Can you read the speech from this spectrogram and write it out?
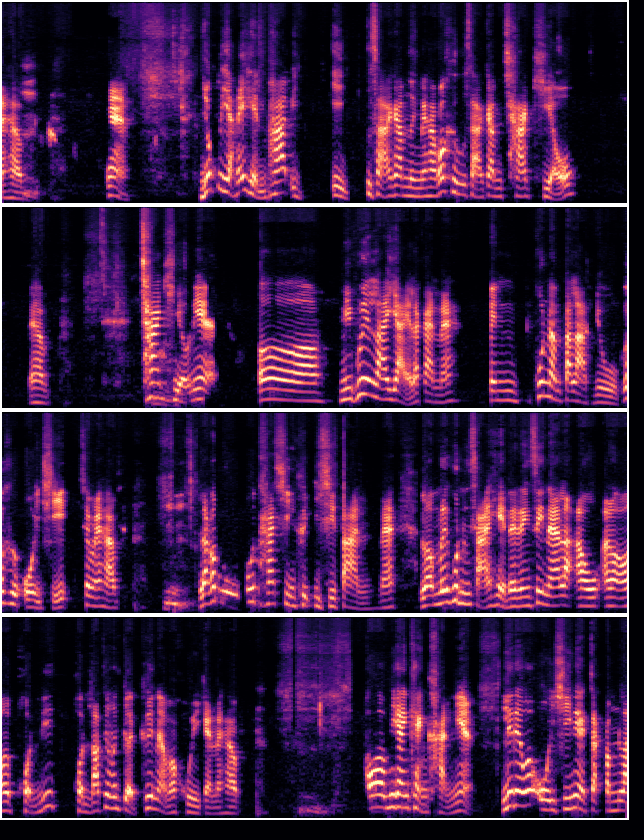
นะครับเนี่ยยกตัวอย่างให้เห็นภาพอีกอีกอุตสาหกรรมหนึ่งนะครับ ก็คืออุตสาหกรรมชาเขียวนะครับ ชาเขียวเนี่ย เออมีผู้เล่นรายใหญ่แล้วกันนะเป็นผู้นำตลาดอยู่ก็คือโออิชิใช่ไหมครับ แล้วก็มีผู้ท้าชิงคืออิชิตันนะเราไม่ได้พูดถึงสาเหตุใดทั้งสิ้นนะเราเอาเราเอาผลที่ผลลัพธ์ที่มันเกิดขึ้นมาคุยกันนะครับพอมีการแข่งขันเนี่ยเรียกได้ว่าโออิชิเนี่ยจากกำไร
